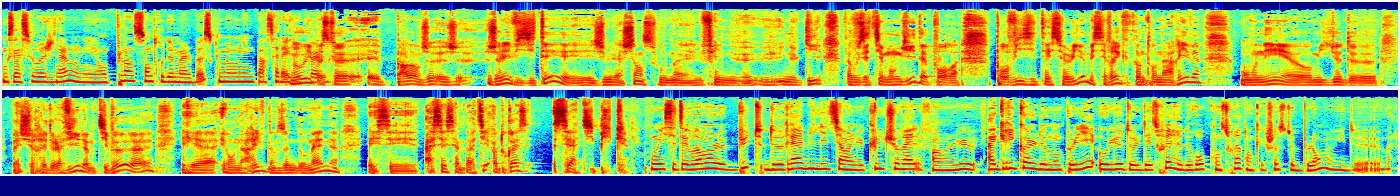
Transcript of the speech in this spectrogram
Donc c'est assez original. On est en plein centre de Malbosque, mais on est une parcelle agricole. Oui, parce que, euh, pardon, je, je, je l'ai visité et j'ai eu la chance, vous m'avez fait une, une guide, enfin vous étiez mon guide pour, pour visiter ce lieu, mais c'est vrai que quand on arrive, on est euh, au milieu de, ben, je dirais de la ville un petit peu, hein, et, euh, et on arrive dans un domaine et c'est assez sympathique. En tout cas, c'est- atypique. Oui, c'était vraiment le but de réhabiliter un lieu culturel, enfin un lieu agricole de Montpellier, au lieu de le détruire et de reconstruire dans quelque chose de blanc et de voilà,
